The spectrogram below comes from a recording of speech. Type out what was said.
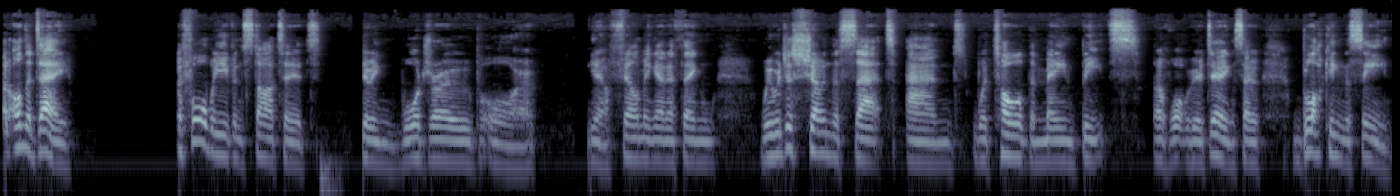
but on the day, before we even started doing wardrobe or you know filming anything, we were just shown the set and were told the main beats of what we were doing. So blocking the scene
